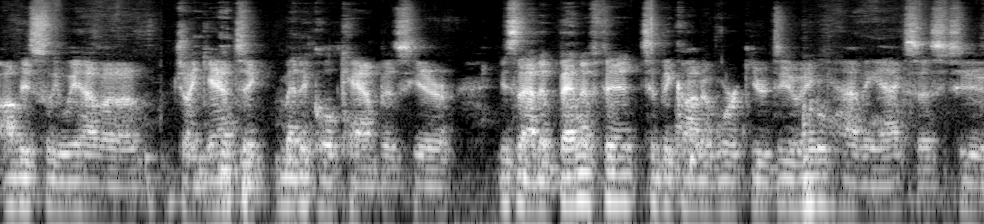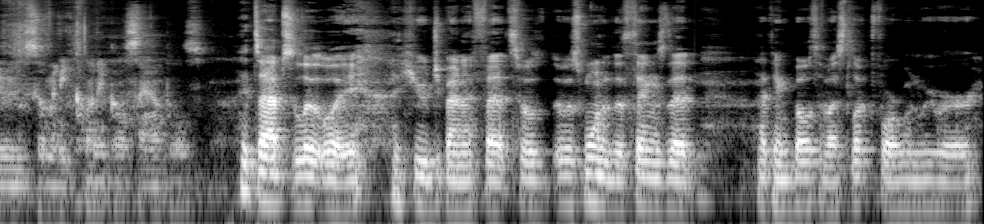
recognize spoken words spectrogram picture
Obviously, we have a gigantic medical campus here. Is that a benefit to the kind of work you're doing, having access to so many clinical samples? It's absolutely a huge benefit. So it was one of the things that I think both of us looked for when we were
